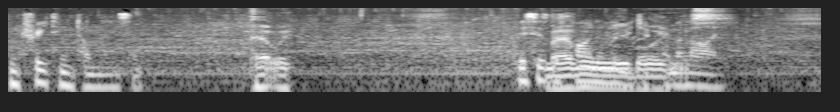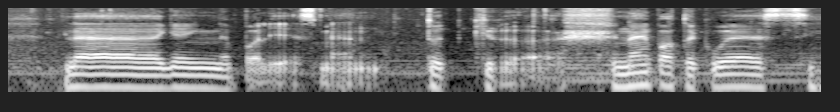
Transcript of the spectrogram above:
from treating Tomlinson. Ah oui. This is the final image of him alive. La gang de police, man. Toute croche. N'importe quoi, esti.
